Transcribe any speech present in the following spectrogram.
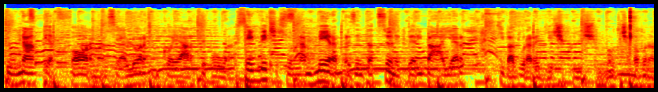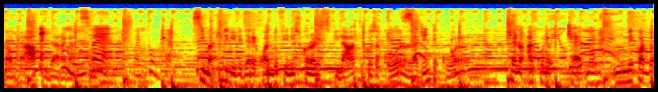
una performance e allora ti dico è arte pura. Se invece sono una mera presentazione per i buyer, ti va a durare 10-15 minuti, c'è proprio una roba rapida ragazzi. Comunque, comunque, cioè, Sì, ma tu devi vedere quando finiscono le sfilate, cosa corrono, la gente corre. Cioè, no, alcune, cioè non, non mi ricordo,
